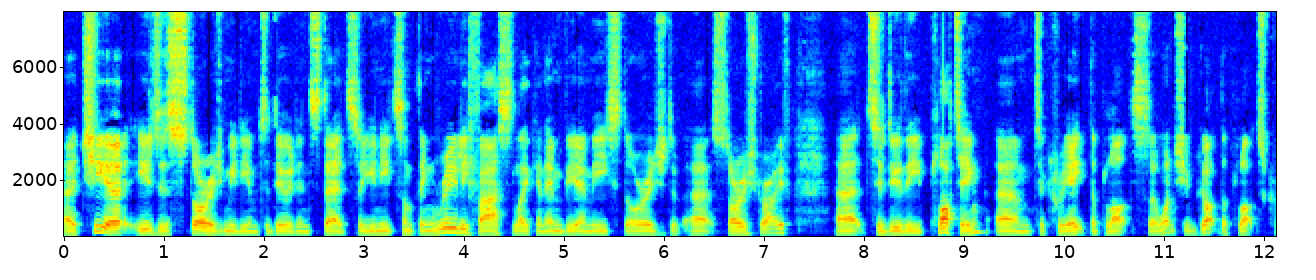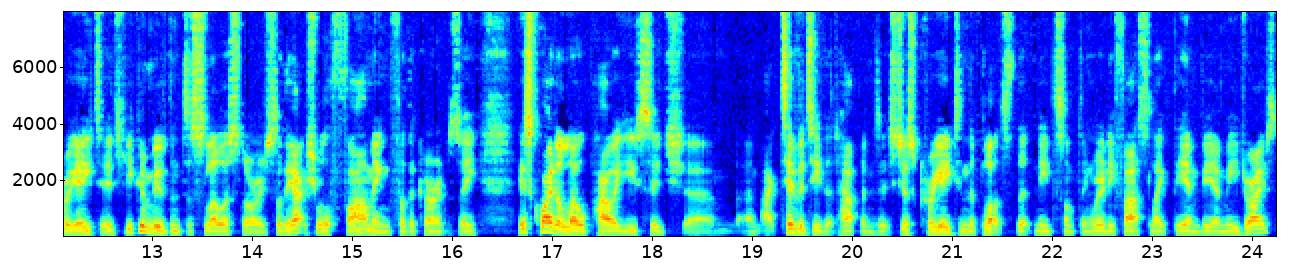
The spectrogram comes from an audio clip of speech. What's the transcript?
uh, Chia uses storage medium to do it instead. So you need something really fast like an NVMe storage, uh, storage drive uh, to do the plotting, um, to create the plots. So once you've got the plots created, you can move them to slower storage. So the actual farming for the currency is quite a low power usage um, um, activity that happens. It's just creating the plots that need something really fast, like the NVMe drives.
